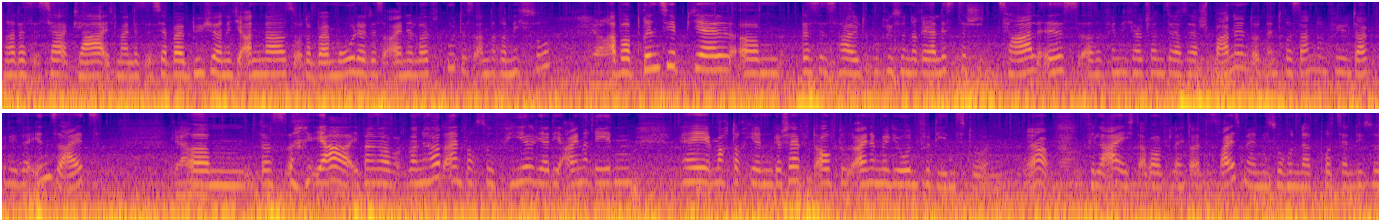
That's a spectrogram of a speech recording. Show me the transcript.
Na, das ist ja klar, ich meine, das ist ja bei Büchern nicht anders oder bei Mode, das eine läuft gut, das andere nicht so. Ja. Aber prinzipiell, ähm, dass es halt wirklich so eine realistische Zahl ist, also finde ich halt schon sehr, sehr spannend und interessant und vielen Dank für diese Insights. Ähm, das, ja, ich meine, man- man hört einfach so viel. Ja, die einen reden, hey, mach doch hier ein Geschäft auf, du eine Million verdienst du. Und Ja, vielleicht, aber vielleicht, das weiß man ja nicht so hundertprozentig. So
